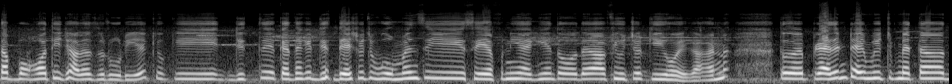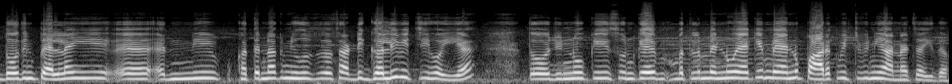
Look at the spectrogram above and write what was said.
ਤਾਂ ਬਹੁਤ ਹੀ ਜ਼ਿਆਦਾ ਜ਼ਰੂਰੀ ਹੈ ਕਿਉਂਕਿ ਜਿੱਥੇ ਕਹਿੰਦੇ ਕਿ ਜਿਸ ਦੇਸ਼ ਵਿੱਚ ਵੂਮਨਸ ਹੀ ਸੇਫ ਨਹੀਂ ਹੈਗੀਆਂ ਤਾਂ ਉਹਦਾ ਫਿਊਚਰ ਕੀ ਹੋਏਗਾ, ਹਨ? ਤਾਂ ਪ੍ਰੈਜ਼ੈਂਟ ਟਾਈਮ ਵਿੱਚ ਮੈਂ ਤਾਂ ਦੋ ਦਿਨ ਪਹਿਲਾਂ ਹੀ ਇੰਨੀ ਖਤਰਨਾਕ ਨਿਊਜ਼ ਸਾਡੀ ਗਲੀ ਵਿੱਚ ਹੀ ਹੋਈ ਹੈ। ਤੋ ਜਿਹਨੂੰ ਕਿ ਸੁਣ ਕੇ ਮਤਲਬ ਮੈਨੂੰ ਹੈ ਕਿ ਮੈਨੂੰ ਪਾਰਕ ਵਿੱਚ ਵੀ ਨਹੀਂ ਆਉਣਾ ਚਾਹੀਦਾ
